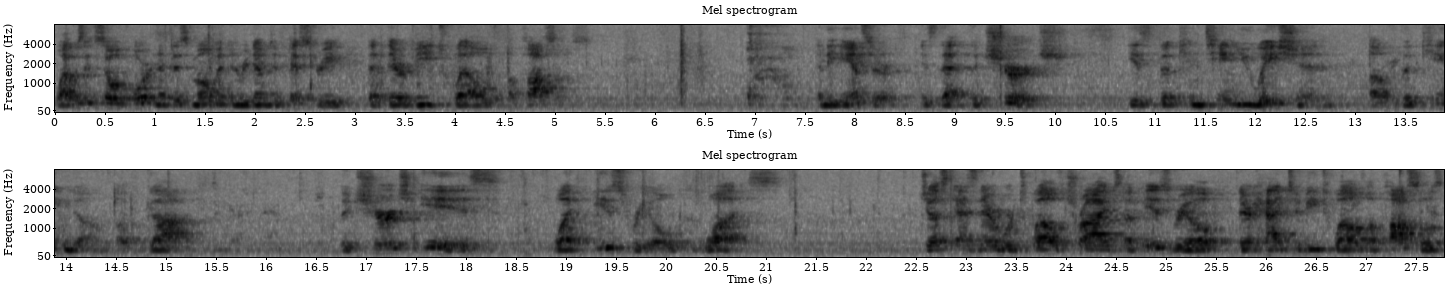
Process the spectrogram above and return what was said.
Why was it so important at this moment in redemptive history that there be 12 apostles? And the answer is that the church is the continuation of the kingdom of God. The church is what Israel was. Just as there were 12 tribes of Israel, there had to be 12 apostles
